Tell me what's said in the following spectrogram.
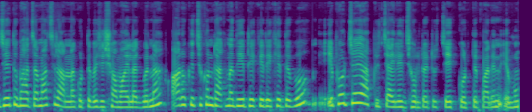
যেহেতু ভাজা মাছ, রান্না করতে বেশি সময় লাগবে না। আরও কিছুক্ষণ ঢাকনা দিয়ে ঢেকে রেখে দেব। এ পর্যায়ে আপনি চাইলে ঝোলটা একটু চেক করতে পারেন এবং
